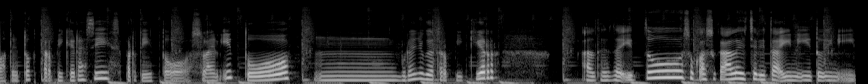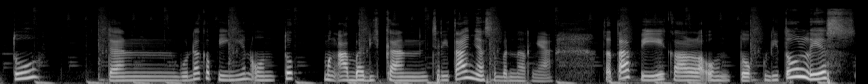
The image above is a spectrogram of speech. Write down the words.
waktu itu terpikirnya sih seperti itu. Selain itu hmm, Bunda juga terpikir Alteza itu suka sekali cerita ini itu ini itu dan Bunda kepingin untuk mengabadikan ceritanya sebenarnya. Tetapi kalau untuk ditulis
